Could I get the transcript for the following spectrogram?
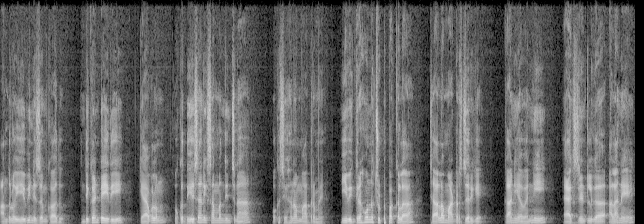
అందులో ఏవి నిజం కాదు. ఎందుకంటే ఇది కేవలం ఒక దేశానికి సంబంధించిన ఒక చిహ్నం మాత్రమే. ఈ విగ్రహం ఉన్న చుట్టుపక్కల చాలా మర్డర్స్ జరిగాయి. కానీ అవన్నీ యాక్సిడెంట్లుగా అలానే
